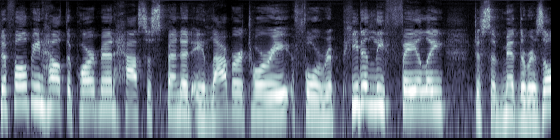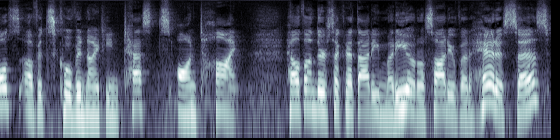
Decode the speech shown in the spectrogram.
The Philippine Health Department has suspended a laboratory for repeatedly failing to submit the results of its COVID 19 tests on time. Health Undersecretary Maria Rosario Vergeire says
